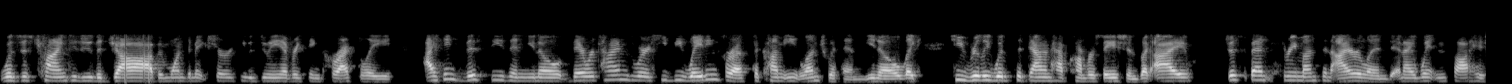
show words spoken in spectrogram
was just trying to do the job and wanted to make sure he was doing everything correctly. I think this season, you know, there were times where he'd be waiting for us to come eat lunch with him, you know, like he really would sit down and have conversations. Like I just spent three months in Ireland and I went and saw his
